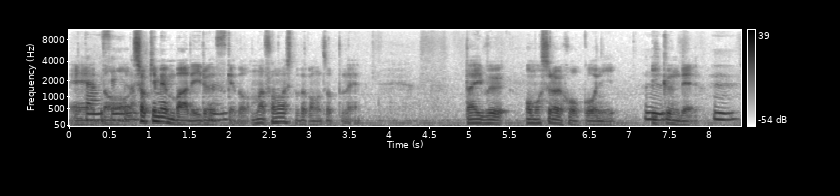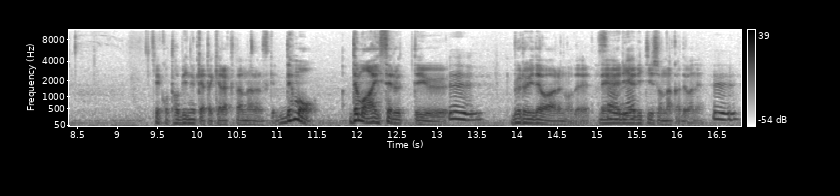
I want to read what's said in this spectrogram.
えー、と初期メンバーでいるんですけど、まあその人とかもちょっとねだいぶ面白い方向に行くんで、うん結構飛び抜けたキャラクターになるんですけどでもでも愛せるっていううん。部類ではあるので、そうね。恋愛リアリティショーの中ではね。うん。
